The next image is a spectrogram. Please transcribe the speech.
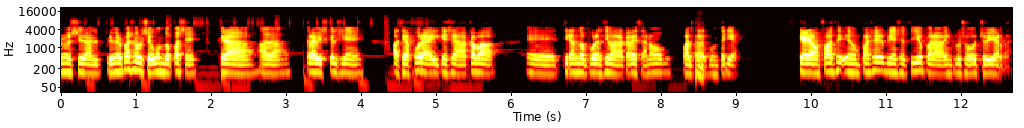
no sé si era el primer paso o el segundo pase, que era a Travis Kelsey hacia afuera y que se acaba eh, tirando por encima de la cabeza, ¿no? Falta de mm. puntería que era un, fácil, un pase bien sencillo para incluso 8 yardas.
